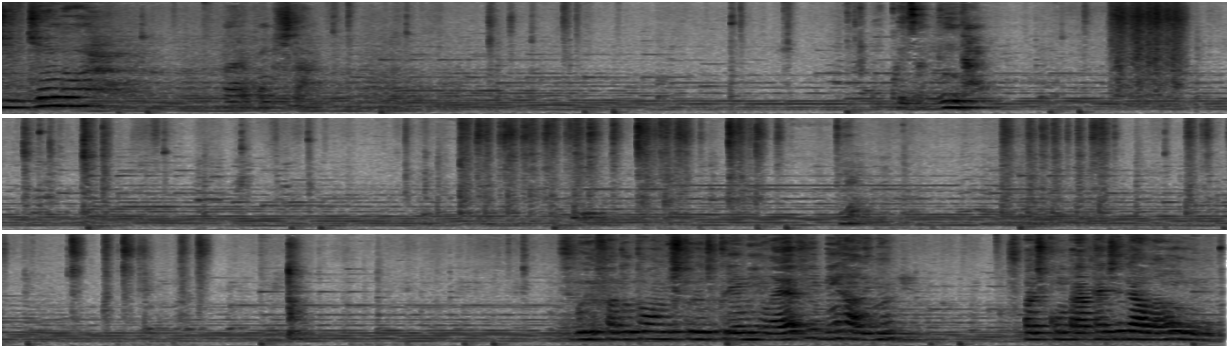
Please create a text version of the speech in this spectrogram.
Dividindo para conquistar. Coisa linda! Borrifador tá uma mistura de creme leve, bem ralinho. Você pode comprar até de galão o,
